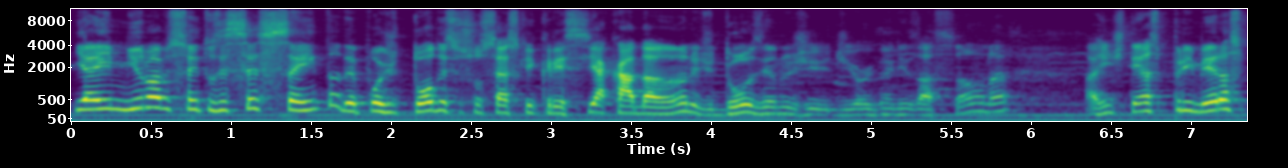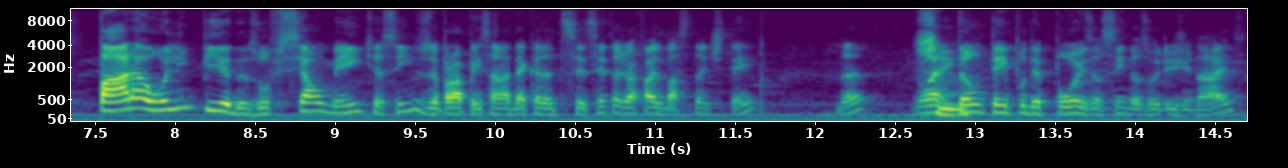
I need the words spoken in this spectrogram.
E aí, em 1960, depois de todo esse sucesso que crescia a cada ano, de 12 anos de, de organização, né? A gente tem as primeiras Paraolimpíadas, oficialmente, assim. Se pra pensar na década de 60, já faz bastante tempo, né? Não Sim. é tão tempo depois, assim, das originais.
